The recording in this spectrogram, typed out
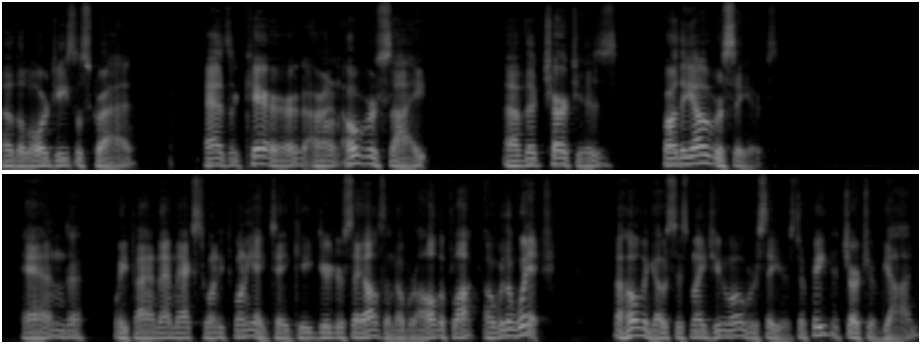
of the Lord Jesus Christ has a care or an oversight of the churches for the overseers. And we find that in Acts 20 28. Take heed to yourselves and over all the flock, over the which the Holy Ghost has made you overseers to feed the church of God,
